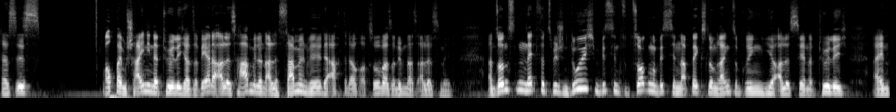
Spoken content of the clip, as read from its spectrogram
Das ist auch beim Shiny natürlich, also wer da alles haben will und alles sammeln will, der achtet auch auf sowas und nimmt das alles mit. Ansonsten nett für zwischendurch, ein bisschen zu zocken, ein bisschen Abwechslung reinzubringen. Hier alles sehr natürlich. Ein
